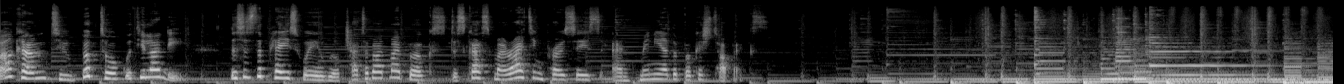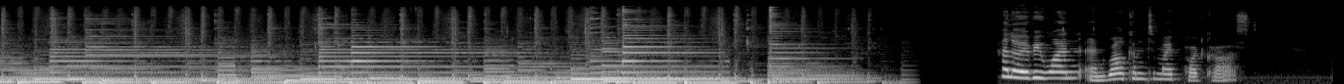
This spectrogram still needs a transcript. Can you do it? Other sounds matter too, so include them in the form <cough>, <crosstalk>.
Welcome to Book Talk with Yolandi. This is the place where we'll chat about my books, discuss my writing process, and many other bookish topics. Hello, everyone, and welcome to my podcast.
